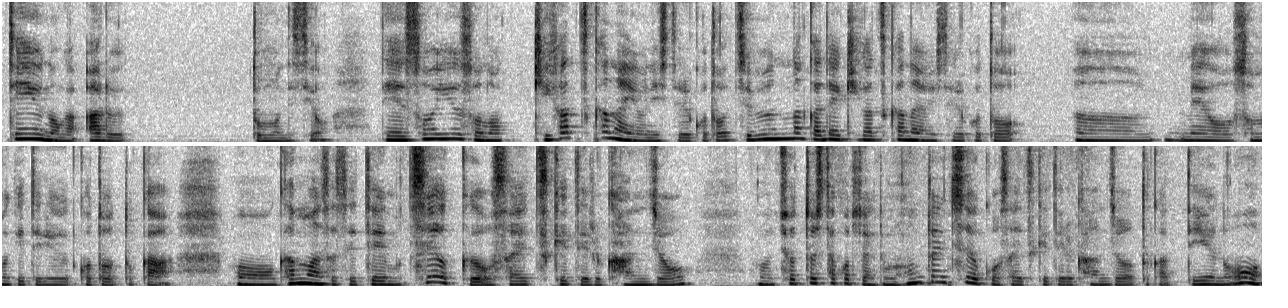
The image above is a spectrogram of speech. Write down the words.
っていうのがあると思うんですよ。でそういうその気が付かないようにしてること自分の中で気が付かないようにしてることうん目を背けてることとかもう我慢させてもう強く押さえつけてる感情ちょっとしたことじゃなくても本当に強く押さえつけてる感情とかっていうのを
